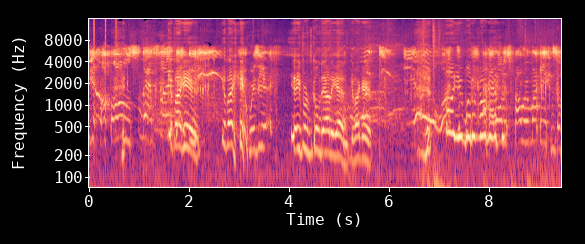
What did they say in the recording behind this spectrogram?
Yo, snap. Get back here! Get back here! Where's he at? Yeah, you from come down again. Get back here. Yo. Oh, you motherfucker! I had all this power in my hands. I'm so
